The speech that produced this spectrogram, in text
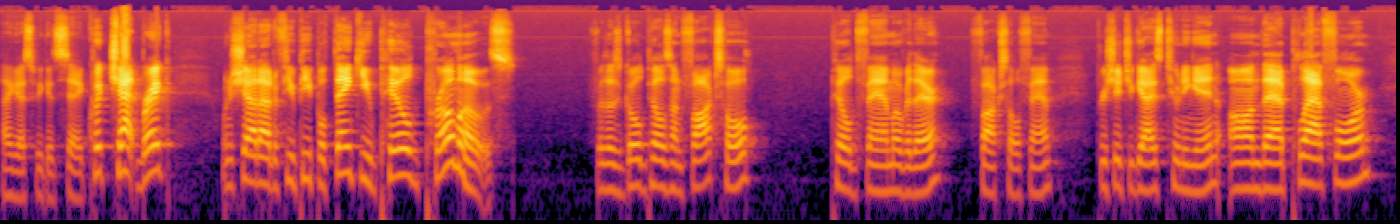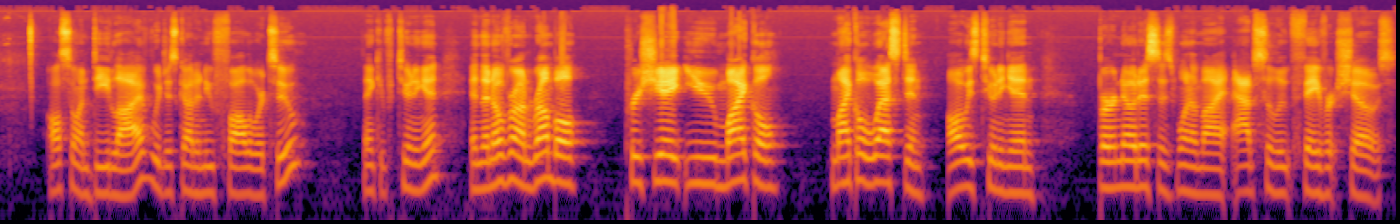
I guess we could say. Quick chat break. I want to shout out a few people. Thank you, Pilled Promos for those gold pills on Foxhole. Pilled fam over there, Foxhole fam. Appreciate you guys tuning in on that platform. Also on D Live, we just got a new follower too. Thank you for tuning in. And then over on Rumble, appreciate you, Michael, Michael Weston, always tuning in. Burn Notice is one of my absolute favorite shows.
